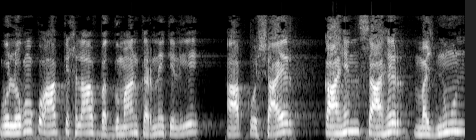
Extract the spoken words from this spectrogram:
وہ لوگوں کو آپ کے خلاف بدگمان کرنے کے لیے آپ کو شاعر، کاہن، ساحر، مجنون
